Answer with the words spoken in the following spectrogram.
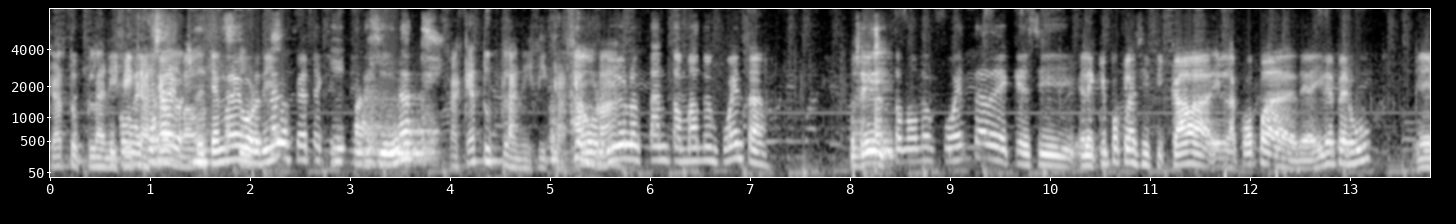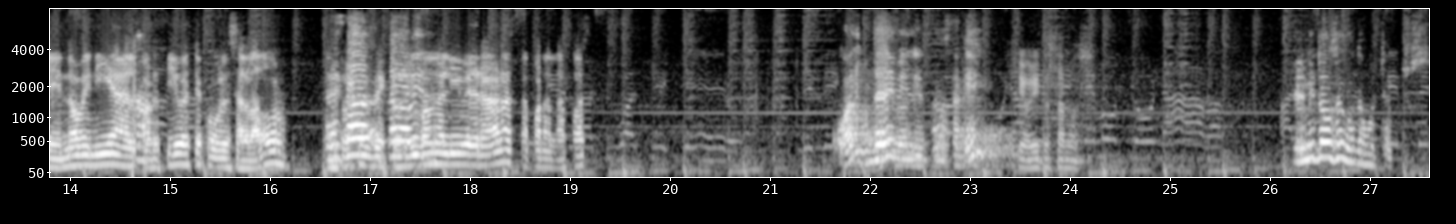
Acá tu planificación. El tema, de, Gordillo, fíjate que. Imagínate. Acá tu planificación. A Gordillo lo están tomando en cuenta. Pues sí. Están tomando en cuenta de que si el equipo clasificaba en la Copa de ahí de Perú, eh, no venía el partido este con El Salvador. Entonces, de que lo iban a liberar hasta para la fase. ¿Cuál? ¿Hasta qué? Sí, ahorita estamos. Permítame un segundo, muchachos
